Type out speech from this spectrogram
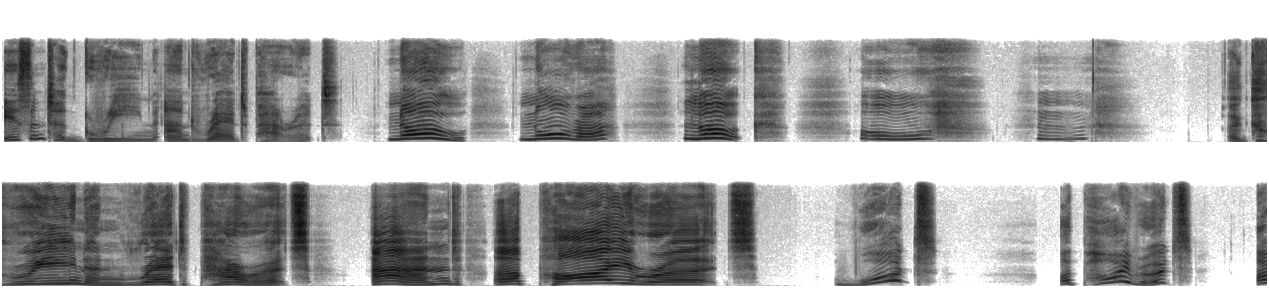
isn't a green and red parrot. No, Nora, look. Oh. a green and red parrot, and a pirate. What? A pirate? A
